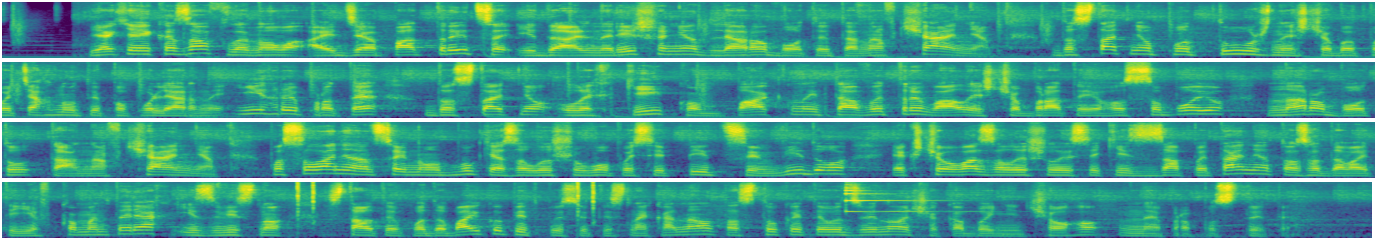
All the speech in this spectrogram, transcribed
Як я і казав, Lenovo IdeaPad 3 це ідеальне рішення для роботи та навчання. Достатньо потужний, щоб потягнути популярні ігри, проте достатньо легкий, компактний та витривалий, щоб брати його з собою на роботу та навчання. Посилання на цей ноутбук я залишу в описі під цим відео. Якщо у вас залишились якісь запитання, то задавайте їх в коментарях. І, звісно, ставте вподобайку, підписуйтесь на канал та стукайте у дзвіночок, аби нічого не пропустити.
